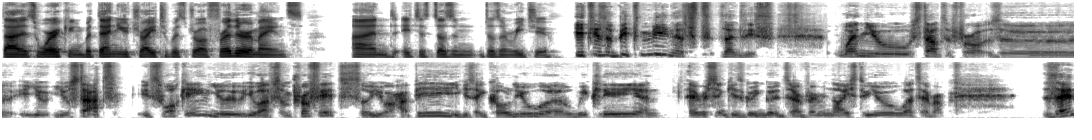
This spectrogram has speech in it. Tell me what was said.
that it's working. But then you try to withdraw further amounts, and it just doesn't doesn't reach you. It is a bit meanest than this. When you start for the you you start, it's working. You you have some profit, so you are happy. They call you uh, weekly, and everything is going good. They're very nice to you, whatever. Then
